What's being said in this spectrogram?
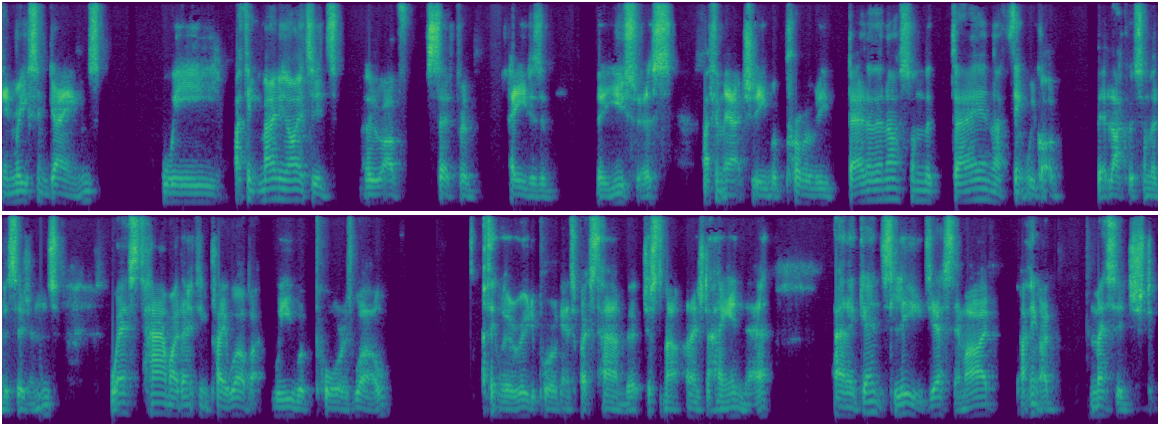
in recent games, we I think Man United, who I've said for ages are they're useless. I think they actually were probably better than us on the day, and I think we got a bit lucky with some of the decisions. West Ham, I don't think play well, but we were poor as well. I think we were really poor against West Ham, but just about managed to hang in there. And against Leeds, yes. I I think I messaged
